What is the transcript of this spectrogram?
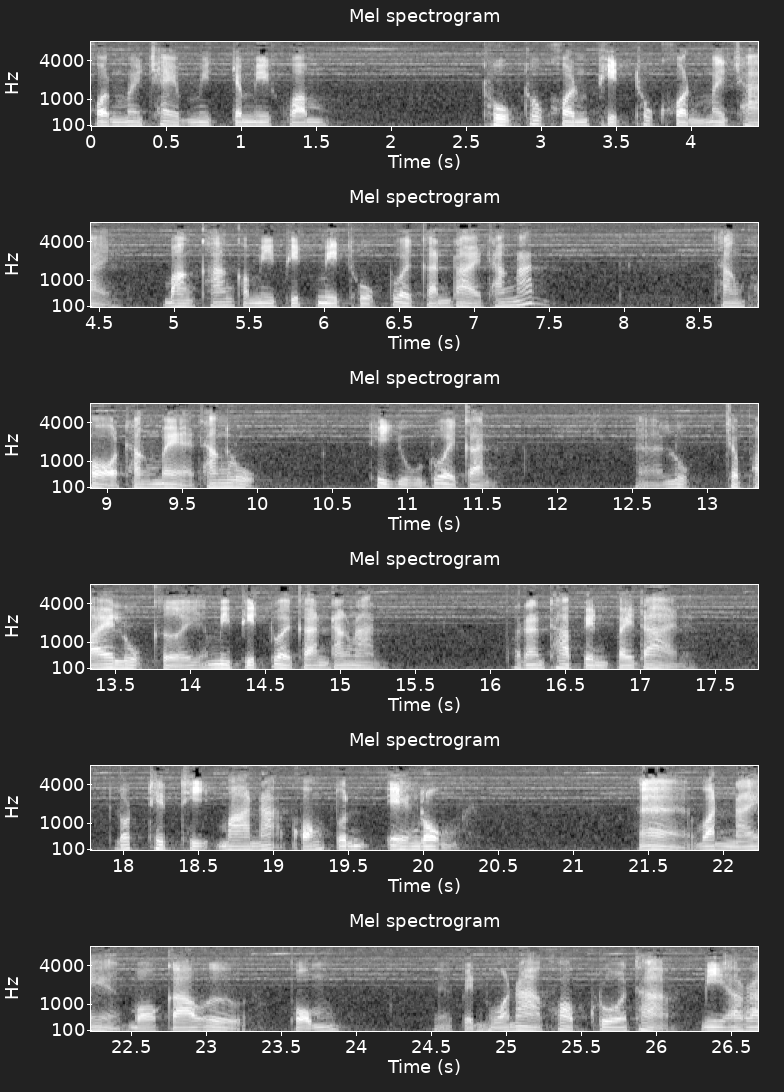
คนไม่ใช่จะมีความถูกทุกคนผิดทุกคนไม่ใช่ บางครั้งก็มีผิดมีถูกด้วยกันได้ทั้งนั้น ทั้งพ่อทั้งแม่ทั้งลูกที่อยู่ด้วยกันลูกจะพายลูกเขยมีผิดด้วยกันทั้งนั้น เพราะนั้นถ้าเป็นไปได้ลดทิฏฐิมานะของตนเองลง วันไหนบอกกล่าวเออ ผมเป็นหัวหน้าครอบครัวถ้ามีอะไร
